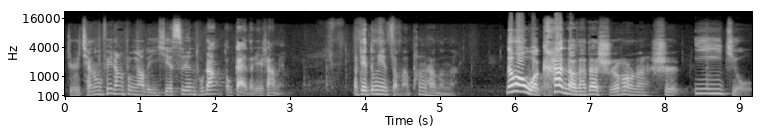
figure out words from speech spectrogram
就是乾隆非常重要的一些私人图章都盖在这上面。那这东西怎么碰上的呢？那么我看到它的时候呢，是一九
